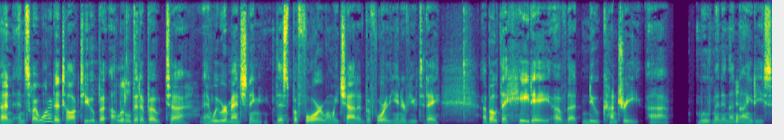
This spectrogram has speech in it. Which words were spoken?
And and so I wanted to talk to you about a little bit about, uh, and we were mentioning this before when we chatted before the interview today, about the heyday of that new country uh, movement in the '90s.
